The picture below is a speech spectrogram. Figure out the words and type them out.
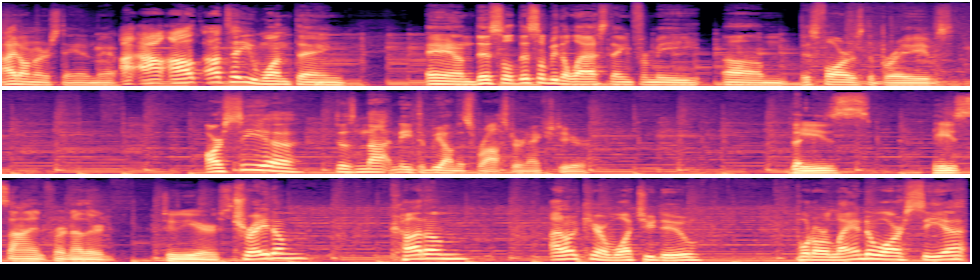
I don't understand, man. I, I'll I'll- I'll tell you one thing, and this will this will be the last thing for me, um, as far as the Braves. Arcia does not need to be on this roster next year. The- he's he's signed for another two years. trade him, cut him. I don't care what you do. But Orlando Arcia,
